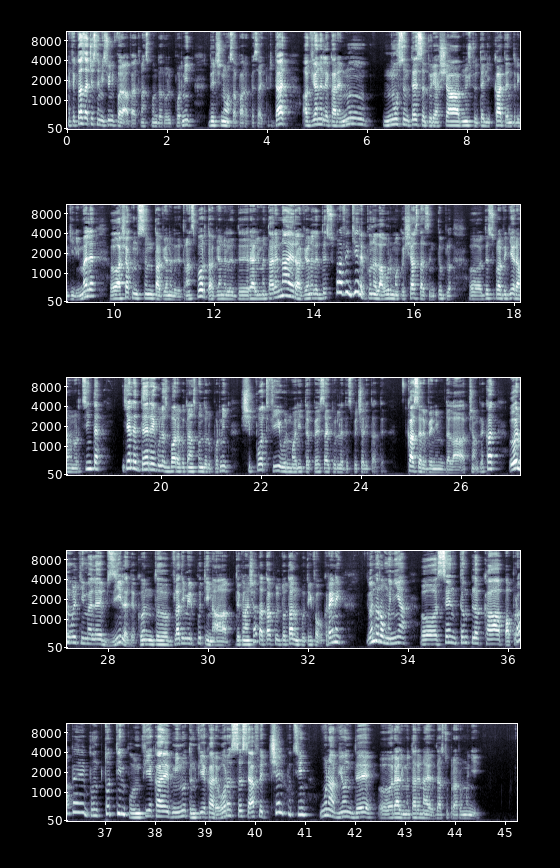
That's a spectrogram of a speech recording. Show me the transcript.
efectuează aceste misiuni fără a avea transponderul pornit, deci nu o să apară pe site-uri. Dar avioanele care nu, nu sunt tesături așa, nu știu, delicate între ghilimele, uh, așa cum sunt avioanele de transport, avioanele de realimentare în aer, avioanele de supraveghere până la urmă, că și asta se întâmplă, uh, de supraveghere a unor ținte, ele de regulă zboară cu transponderul pornit și pot fi urmărite pe site-urile de specialitate. Ca să revenim de la ce am plecat, în ultimele zile de când uh, Vladimir Putin a declanșat atacul total împotriva Ucrainei, în România uh, se întâmplă ca aproape tot timpul, în fiecare minut, în fiecare oră, să se afle cel puțin un avion de uh, realimentare în aer deasupra României.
